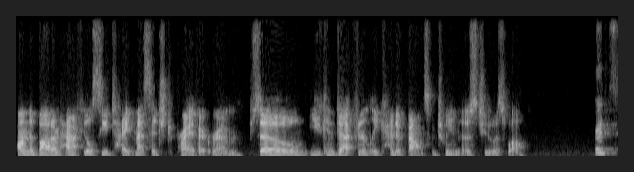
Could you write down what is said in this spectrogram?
on the bottom half, you'll see type message to private room. So you can definitely kind of bounce between those two as well. It's,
